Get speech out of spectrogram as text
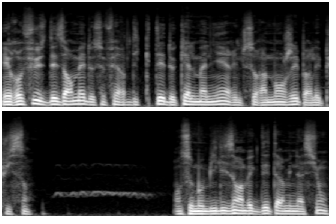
et refuse désormais de se faire dicter de quelle manière il sera mangé par les puissants. En se mobilisant avec détermination,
